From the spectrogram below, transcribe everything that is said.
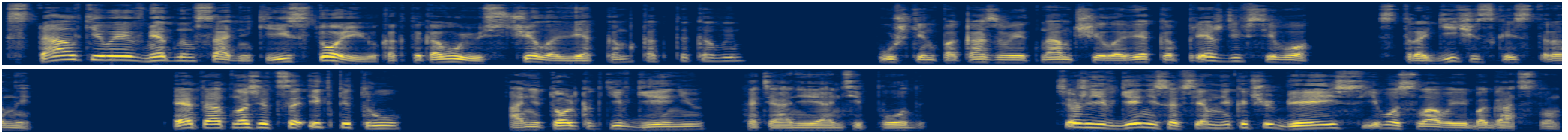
Сталкивая в «Медном всаднике» историю как таковую с человеком как таковым, Пушкин показывает нам человека прежде всего с трагической стороны. Это относится и к Петру, а не только к Евгению, хотя они и антиподы. Все же Евгений совсем не Кочубей с его славой и богатством.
